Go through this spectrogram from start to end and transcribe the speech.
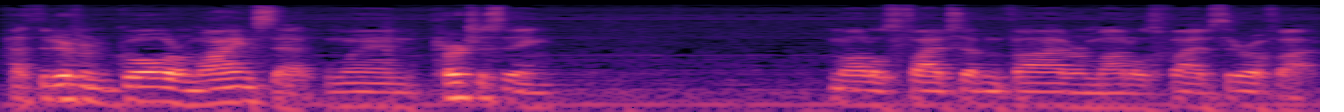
has a different goal or mindset when purchasing models 575 or models 505.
